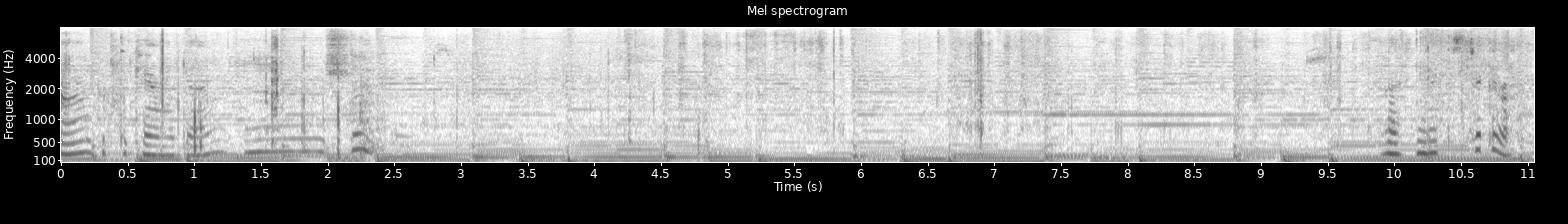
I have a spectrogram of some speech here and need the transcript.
I'm gonna put the camera down and show you. And I can get the sticker off.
